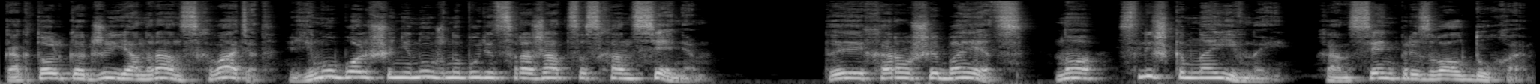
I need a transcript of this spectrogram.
Как только Джи Ян Ран схватят, ему больше не нужно будет сражаться с Хан Сенем. «Ты хороший боец, но слишком наивный», – Хан Сень призвал духа.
